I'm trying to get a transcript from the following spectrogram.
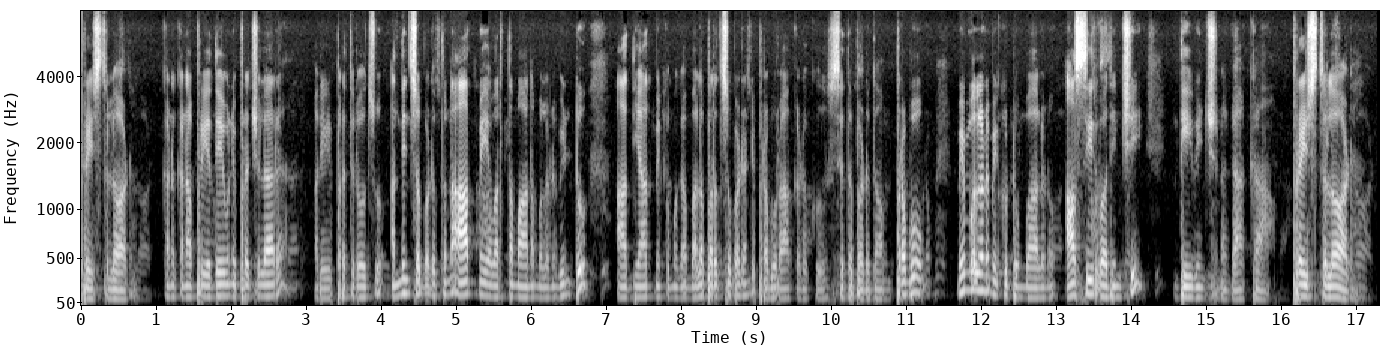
గాక కనుక నా ప్రియ దేవుని ప్రజలారా మరి ప్రతిరోజు అందించబడుతున్న ఆత్మీయ వర్తమానములను వింటూ ఆధ్యాత్మికముగా బలపరచబడండి. ప్రభు రాకడకు సిద్ధపడదాం. ప్రభు మిమ్మలను మీ కుటుంబాలను ఆశీర్వదించి దీవించునుగాక. ప్రైజ్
